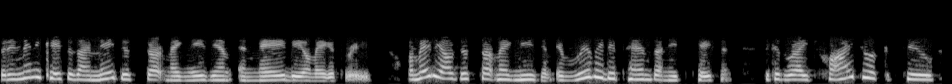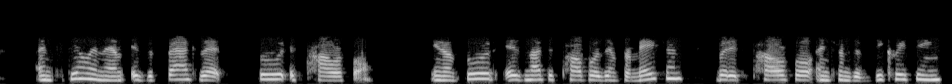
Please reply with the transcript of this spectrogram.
But in many cases, I may just start magnesium and maybe omega threes, or maybe I'll just start magnesium. It really depends on each patient because what I try to to instill in them is the fact that food is powerful. You know, food is not just powerful as information, but it's powerful in terms of decreasing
